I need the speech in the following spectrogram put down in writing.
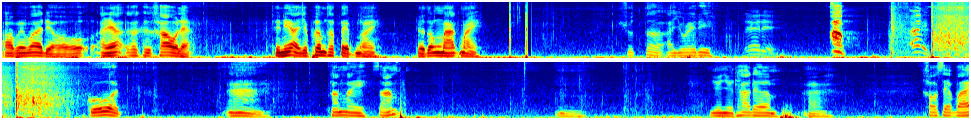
เอาเป็นว่าเดี๋ยว อันเนี้ยก็คือเข้าแหละ ทีนี้อาจจะเพิ่มสเต็ปหน่อย เดี๋ยวต้องมาร์กใหม่ชูเตอร์ are you ready เอ้ยดิ up เอ้ย good อ่าทำใหม่ซ้ำอืมยืนอยู่ท่าเดิม อ่า เข้าเซฟไว้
